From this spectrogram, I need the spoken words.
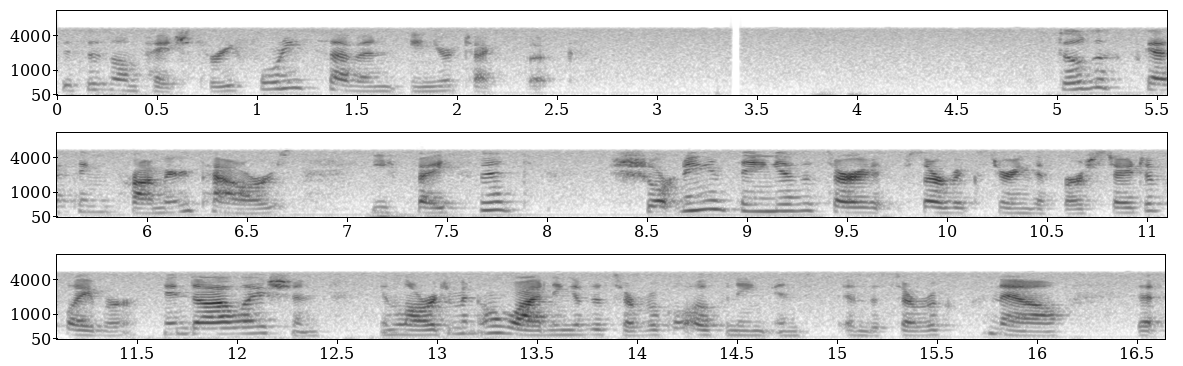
This is on page 347 in your textbook still discussing primary powers, effacement, shortening and thinning of the cervix during the first stage of labor, and dilation, enlargement or widening of the cervical opening in, in the cervical canal that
